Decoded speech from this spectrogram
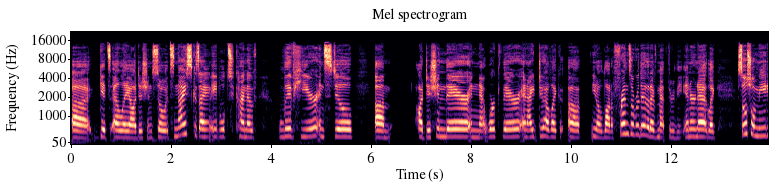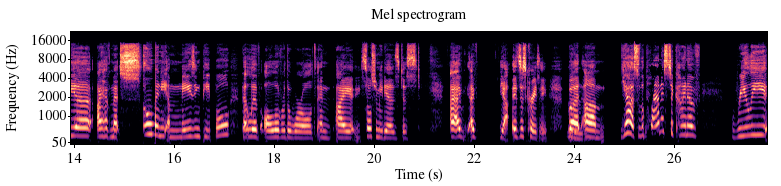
uh, gets LA auditions. So it's nice because I'm able to kind of live here and still um, audition there and network there. And I do have like uh, you know, a lot of friends over there that I've met through the internet. Like social media, I have met so many amazing people that live all over the world. And I social media is just I I yeah, it's just crazy. But Mm. um yeah, so the plan is to kind of really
